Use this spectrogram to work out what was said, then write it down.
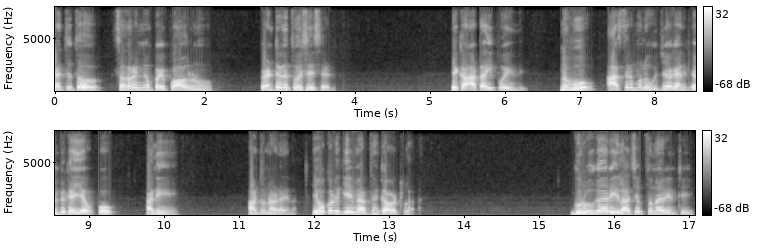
కత్తితో చదరంగంపై పావులను వెంటనే తోసేశాడు. ఇక ఆట అయిపోయింది. నువ్వు ఆశ్రమంలో ఉద్యోగానికి ఎంపికయ్యావు పో అని అంటున్నాడు ఆయన. యువకుడికి ఏమీ అర్థం కావట్లా. గురువుగారు ఇలా చెప్తున్నారేంటి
